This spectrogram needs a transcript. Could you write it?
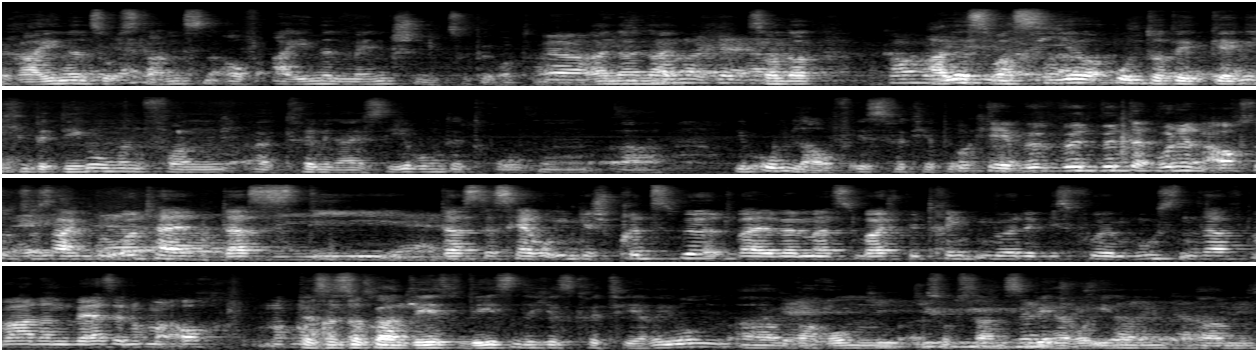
reinen Substanzen auf einen Menschen zu beurteilen. Ja. Nein, nein, nein, sondern alles, was hier unter den gängigen Bedingungen von äh, Kriminalisierung der Drogen äh, im Umlauf ist, wird hier beurteilt. Okay, wird, wird, wurde dann auch sozusagen beurteilt, dass, die, dass das Heroin gespritzt wird, weil wenn man es zum Beispiel trinken würde, wie es früher im Hustensaft war, dann wäre es ja nochmal auch noch mal Das ist sogar ein wes wesentliches Kriterium, äh, warum Substanzen wie Heroin, ähm,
